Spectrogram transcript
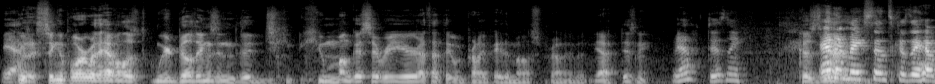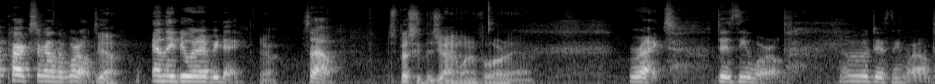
yeah. was it Singapore where they have all those weird buildings and the humongous every year? I thought they would probably pay the most, probably, but yeah, Disney. Yeah, Disney. Because And yeah, it makes sense because they have parks around the world. Yeah, And they do it every day. yeah, So, especially the giant one in Florida. Yeah. right. Disney World. Oh, Disney World.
